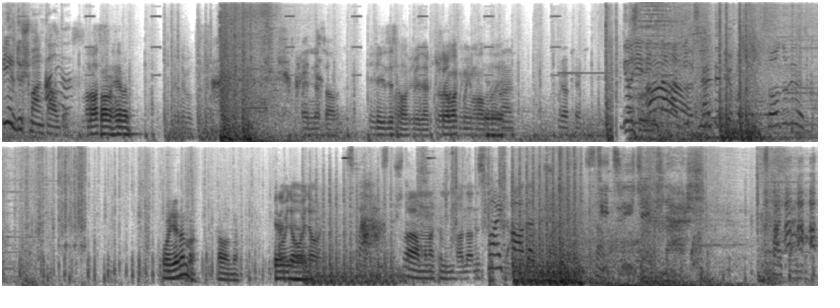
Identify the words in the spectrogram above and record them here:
Bir düşman kaldı. Last Son Heaven. Eline sağlık. Elinize sağlık beyler. Kusura bakmayın vallahi. Yok yok. Görevimiz daha bitmedi. sen de mi yapadın? Dolduruyorum. Oynadın mı? Tamam ben. Oyna oyna oyna. Spike'ımız düştü. Aa amına koyayım. Ananı Spike A'da düştü. Titriyecekler. Spike bende.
